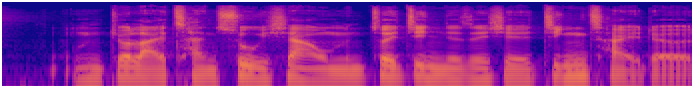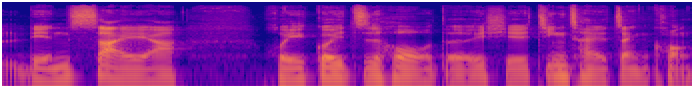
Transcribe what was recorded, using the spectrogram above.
我们就来阐述一下我们最近的这些精彩的联赛啊，回归之后的一些精彩战况。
